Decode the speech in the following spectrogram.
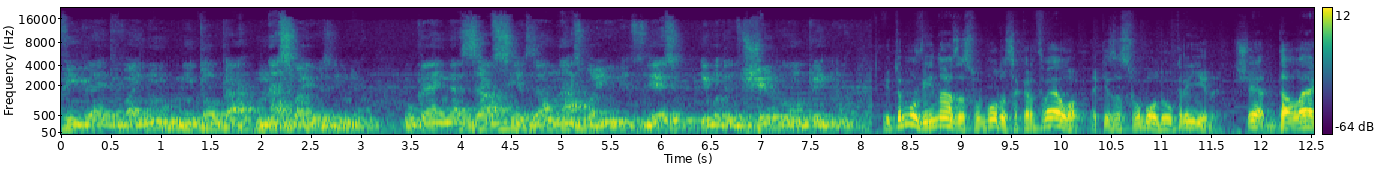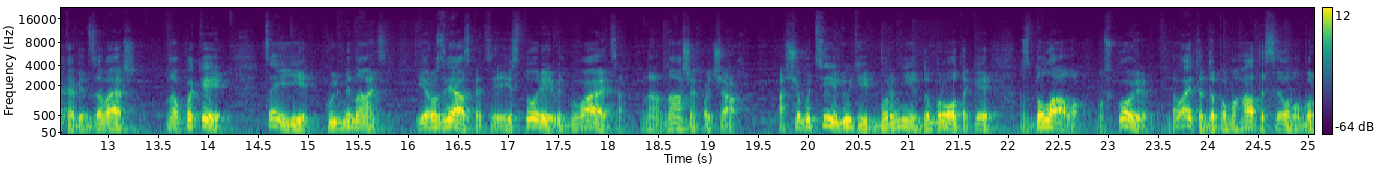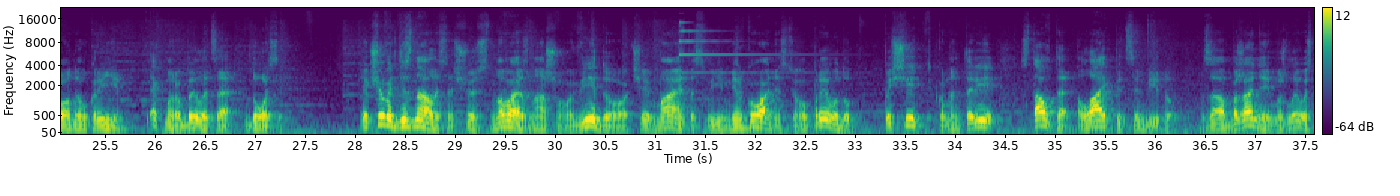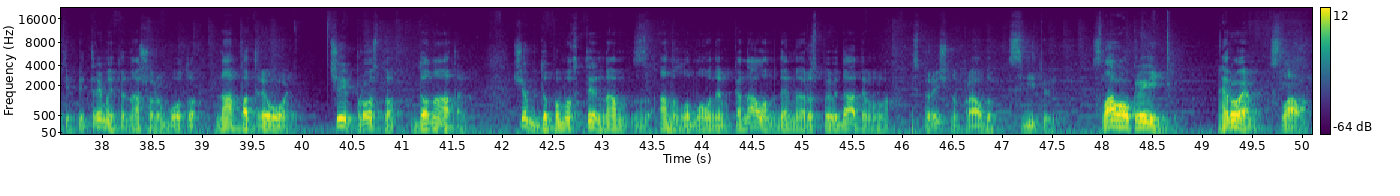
выиграет войну не только на свою землю. Украина за всех, за нас воюет здесь, и вот эту жертву он принял. І тому війна за свободу Сакартвело, як і за свободу України, ще далека від завершення. Навпаки, це її кульмінація. І розв'язка цієї історії відбувається на наших очах. А щоб у цій лютій борні добро таки здолало Московію, давайте допомагати силам оборони України, як ми робили це досі. Якщо ви дізналися щось нове з нашого відео чи маєте свої міркування з цього приводу, пишіть коментарі, ставте лайк під цим відео. За бажання і можливості підтримайте нашу роботу на Patreon чи просто донатами, щоб допомогти нам з англомовним каналом, де ми розповідатимемо історичну правду світові. Слава Україні! Героям слава!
